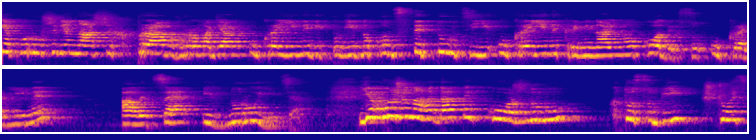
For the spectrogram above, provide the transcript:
приниження порушення наших прав громадян України відповідно Конституції України Кримінального кодексу України, але це ігнорується. Я хочу нагадати кожному, хто собі щось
